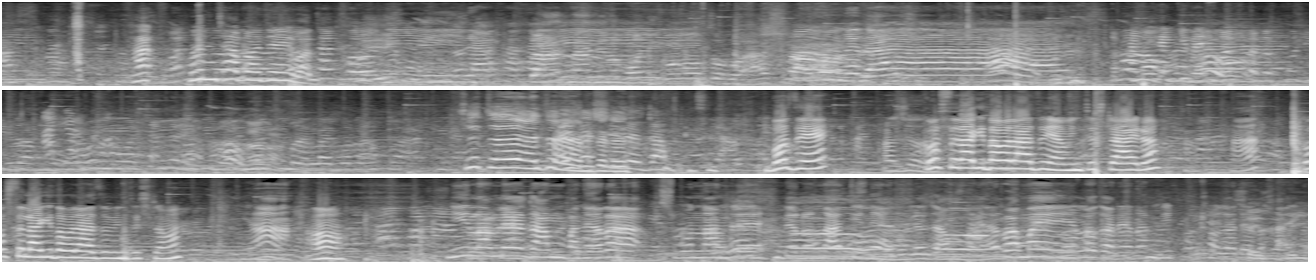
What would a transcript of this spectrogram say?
हुन्छ बजे भन्. बजे कस्तो लाग्यो तपाईँलाई आज यहाँ विन्चेस्टर आएर कस्तो लाग्यो तपाईँलाई आज विन्चेस्टरमा अँ निलमले जाऊँ भनेर सोनामले मेरो नातिनीहरूले जाउँ भनेर रमाइलो गरेर मिठो गरेर खायो।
